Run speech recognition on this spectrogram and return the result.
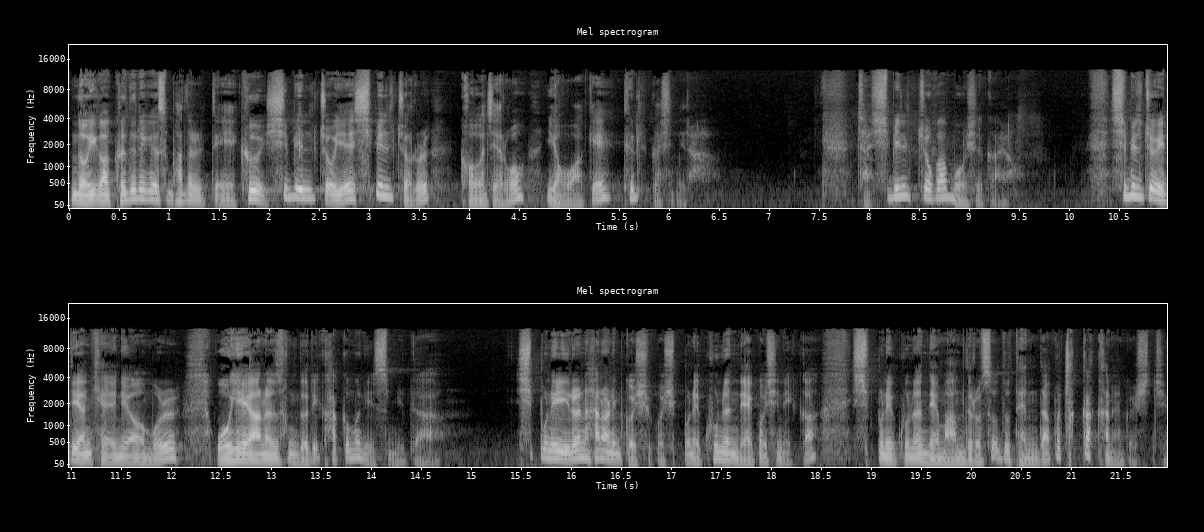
너희가 그들에게서 받을 때에 그 11조의 11조를 거제로 여호와께 드릴 것이니라. 자, 11조가 무엇일까요? 11조에 대한 개념을 오해하는 성들이 가끔은 있습니다. 10분의 1은 하나님 것이고 10분의 9는 내 것이니까 10분의 9는 내 마음대로 써도 된다고 착각하는 것이죠.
